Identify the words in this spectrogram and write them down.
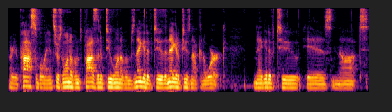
or your possible answers, one of them's positive 2, one of them's negative 2. The negative 2 is not going to work negative 2 is not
